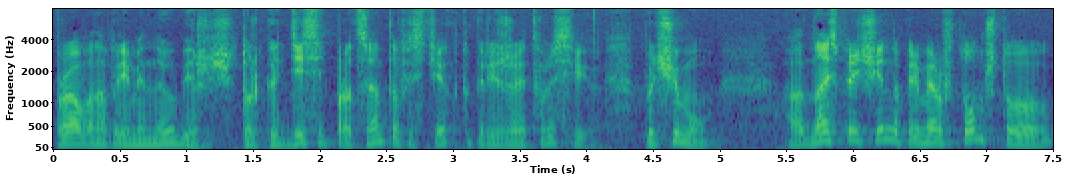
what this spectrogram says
права на временное убежище. Только 10% из тех, кто приезжает в Россию. Почему? Одна из причин, например, в том, что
